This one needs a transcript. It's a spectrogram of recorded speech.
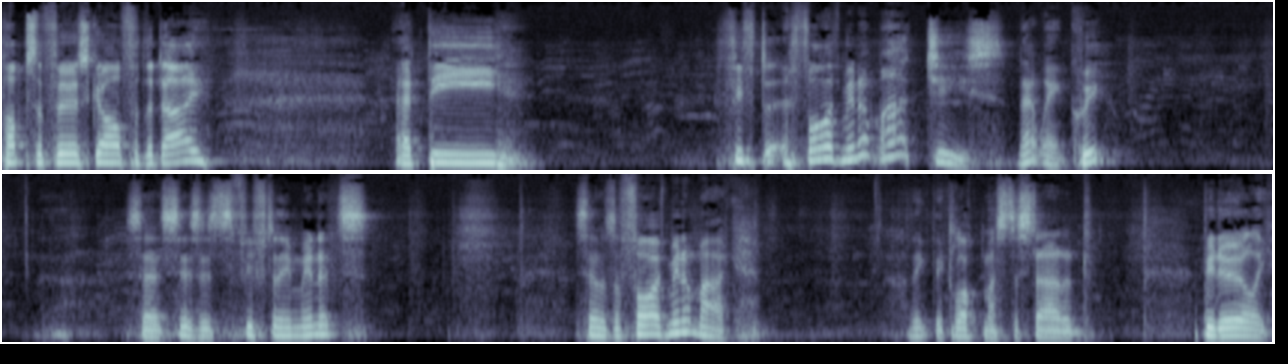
pops the first goal for the day. At the 50, five minute mark, jeez, that went quick. So it says it's 15 minutes. So it's a five minute mark. I think the clock must have started a bit early.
